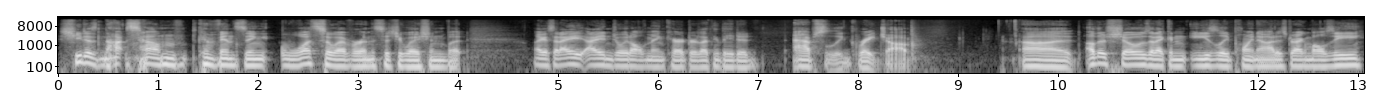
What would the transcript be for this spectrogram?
she does not sound convincing whatsoever in the situation but like i said i, I enjoyed all the main characters i think they did absolutely great job uh, other shows that i can easily point out is dragon ball z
